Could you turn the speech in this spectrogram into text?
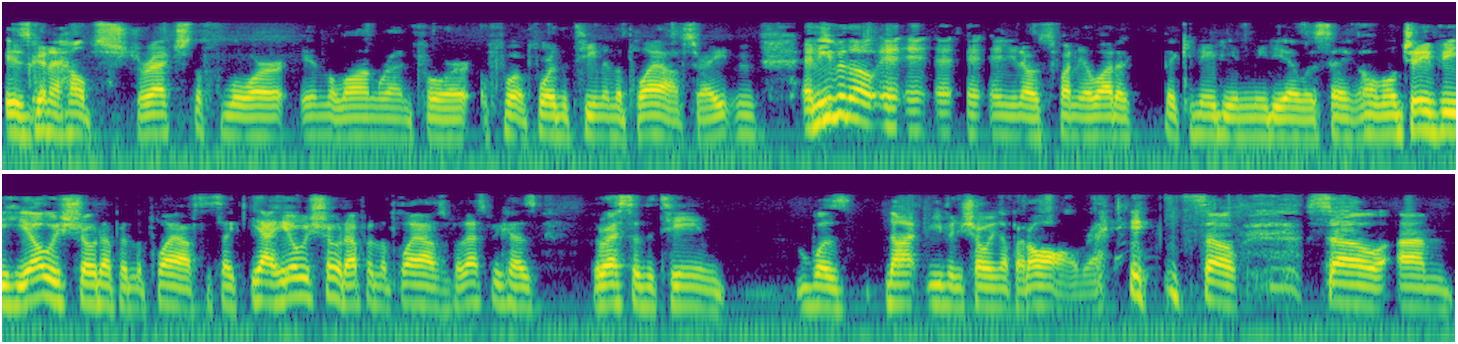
is going to help stretch the floor in the long run for, for, for the team in the playoffs, right? And, and even though, and, and, and, you know, it's funny, a lot of the Canadian media was saying, oh, well, JV, he always showed up in the playoffs. It's like, yeah, he always showed up in the playoffs, but that's because the rest of the team was not even showing up at all, right? so, so, um,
